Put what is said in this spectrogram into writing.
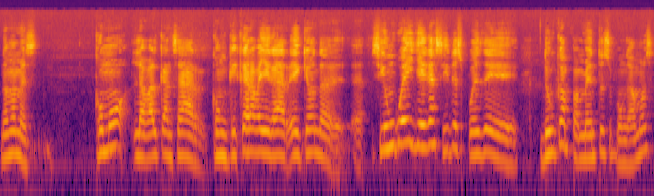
No mames. ¿Cómo la va a alcanzar? ¿Con qué cara va a llegar? Eh, ¿Qué onda? Eh, Si un güey llega así después de, de un campamento, supongamos,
